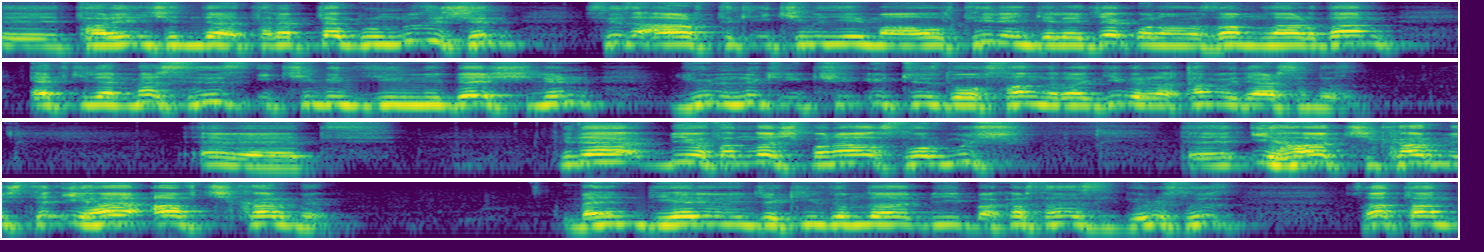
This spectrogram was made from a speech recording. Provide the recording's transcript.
e, tarihin içinde talepte bulunduğunuz için siz artık 2026 ile gelecek olan zamlardan etkilenmezsiniz. 2025 yılın günlük iki- 390 lira gibi rakam ödersiniz. Evet. Bir de bir vatandaş bana sormuş. E, İHA çıkar mı işte İHA av çıkar mı? Benim diğer önceki videomda bir bakarsanız görürsünüz. Zaten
